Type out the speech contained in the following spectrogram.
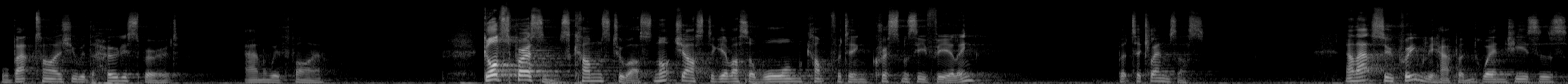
Will baptize you with the Holy Spirit and with fire. God's presence comes to us not just to give us a warm, comforting, Christmassy feeling, but to cleanse us. Now, that supremely happened when Jesus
